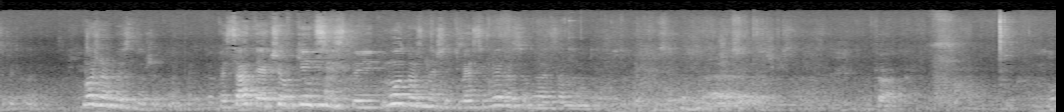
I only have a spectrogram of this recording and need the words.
звикли. Можна без дужок написати. Якщо в кінці стоїть модуль, значить весь вираз у нас за модуль. Так. Ну,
